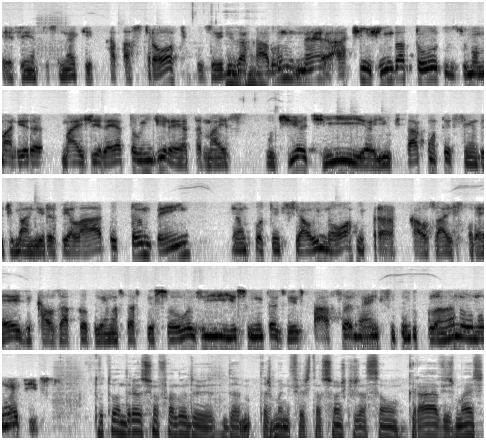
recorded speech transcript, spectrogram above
eventos né, que, catastróficos, eles uhum. acabam né, atingindo a todos de uma maneira mais direta ou indireta, mas o dia a dia e o que está acontecendo de maneira velada também é um potencial enorme para causar estresse, causar problemas para as pessoas e isso muitas vezes passa né, em segundo plano ou não é visto. Doutor André, o senhor falou de, das manifestações que já são graves, mas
